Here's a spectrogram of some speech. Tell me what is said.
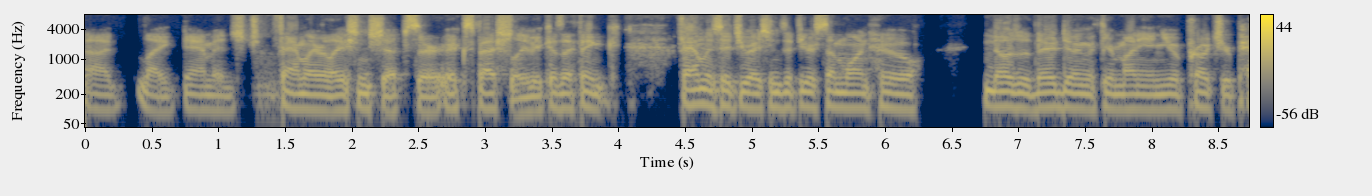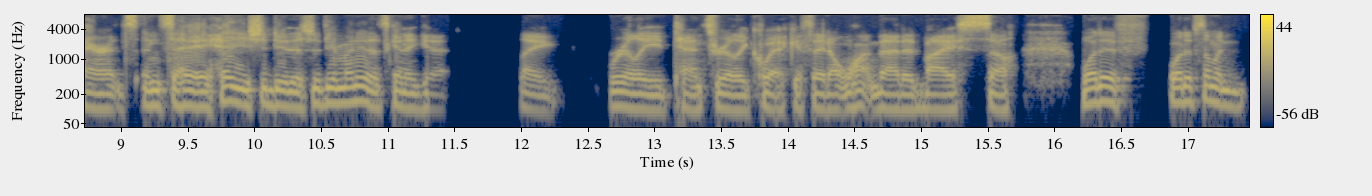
uh, like damaged family relationships, or especially because I think family situations. If you're someone who knows what they're doing with your money and you approach your parents and say, Hey, you should do this with your money, that's going to get like really tense really quick if they don't want that advice. So what if, what if someone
